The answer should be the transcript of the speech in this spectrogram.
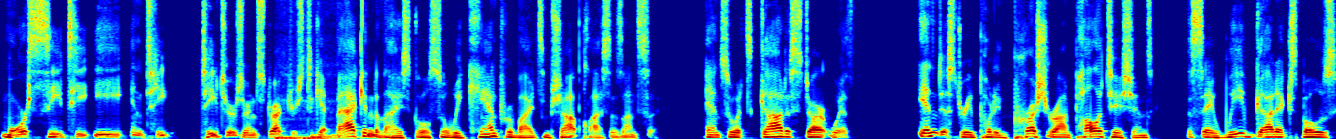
more cte te- teachers or instructors to get back into the high school so we can provide some shop classes on and so it's got to start with industry putting pressure on politicians to say we've got to expose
